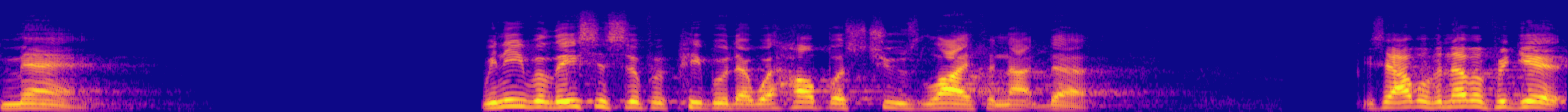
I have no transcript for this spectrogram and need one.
man. We need relationship with people that will help us choose life and not death. You see, I will never forget.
